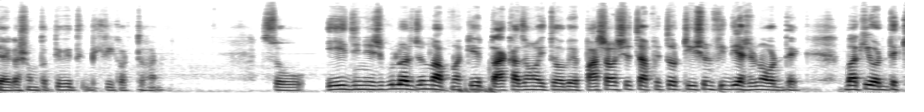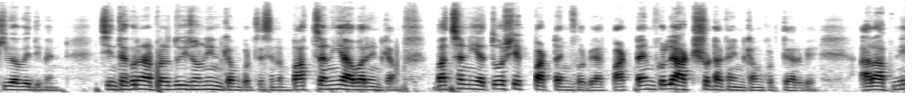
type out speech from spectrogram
জায়গা সম্পত্তি বিক্রি করতে হয়। সো এই জিনিসগুলোর জন্য আপনাকে টাকা জমাইতে হবে। পাশাপাশি হচ্ছে আপনি তো টিউশন ফি দিয়ে আসবেন অর্ধেক। বাকি অর্ধেক কীভাবে দিবেন? চিন্তা করেন আপনারা দুইজন ইনকাম করতেছেন। বাচ্চা নিয়ে আবার ইনকাম বাচ্চা নিয়ে তো সে পার্ট টাইম করবে। আর পার্ট টাইম করলে আটশো টাকা ইনকাম করতে পারবে। আর আপনি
